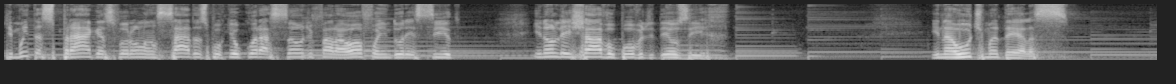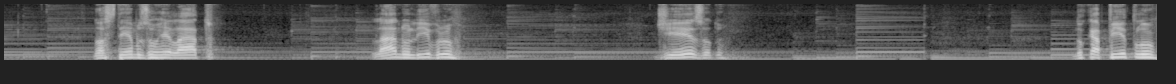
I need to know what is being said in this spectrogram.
que muitas pragas foram lançadas porque o coração de Faraó foi endurecido e não deixava o povo de Deus ir. E na última delas, nós temos o um relato, lá no livro de Êxodo, no capítulo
